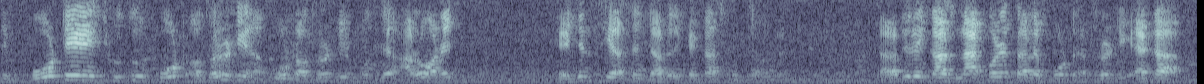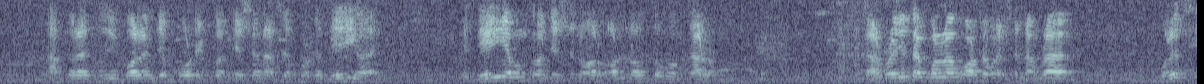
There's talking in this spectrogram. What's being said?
যে পোর্টে শুধু পোর্ট অথরিটি না, পোর্ট অথরিটির মধ্যে আরও অনেক এজেন্সি আছে যাদেরকে কাজ করতে হবে। তারা যদি কাজ না করে, তাহলে পোর্ট অথরিটি একা। আপনারা যদি বলেন যে পোর্টে কনজেশন আছে, পোর্টে দেরি হয়, দেরি এবং কনজেশন হওয়ার অন্যতম কারণ। তারপরে যেটা বললাম অটোমেশন আমরা বলেছি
